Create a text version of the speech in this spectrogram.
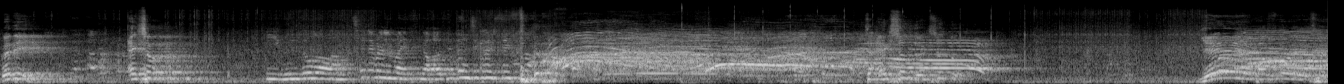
레디, 액션! 이 운동화와 체리블리만 있으면 어디든지 갈 수 있어. 자, 액션도, 액션도. 예, 박수 보내주세요.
